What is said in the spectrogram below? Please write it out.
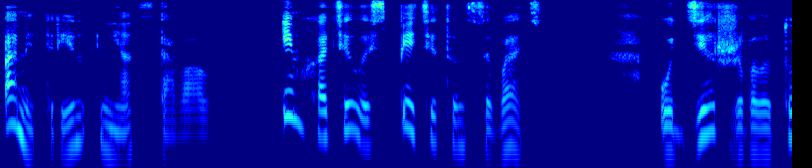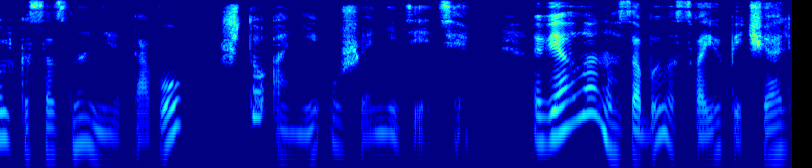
а Митрин не отставал. Им хотелось петь и танцевать. Удерживало только сознание того, что они уже не дети. Виолана забыла свою печаль,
